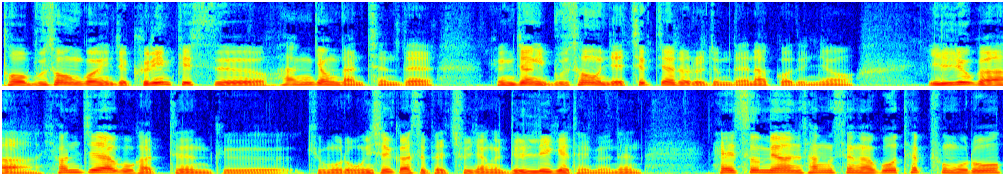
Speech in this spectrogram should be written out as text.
더 무서운 건 이제 그린피스 환경 단체인데 굉장히 무서운 예측 자료를 좀 내놨거든요. 인류가 현재하고 같은 그 규모로 온실가스 배출량을 늘리게 되면은 해수면 상승하고 태풍으로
